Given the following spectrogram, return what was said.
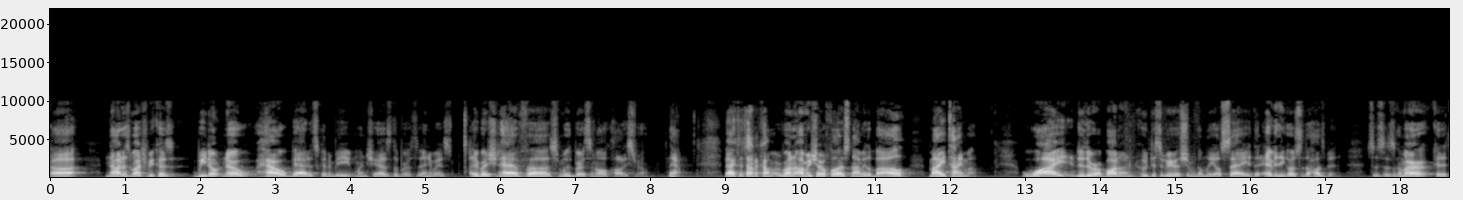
uh, not as much because we don't know how bad it's going to be when she has the birth. Anyways, everybody should have uh, smooth birth in all Klal Yisrael. Now, back to Tanakama. Run Amri Shevach Nami Labal. My taima. Why do the Rabbanon, who disagree with Shimon Gamliel, say that everything goes to the husband? So it says Gemara, that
